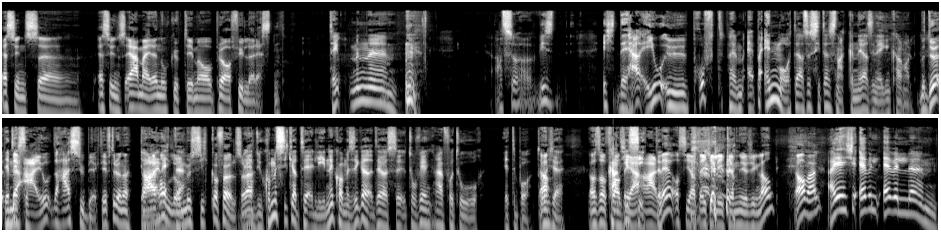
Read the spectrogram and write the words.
jeg syns eh, jeg syns jeg er mer enn nok opp til med å prøve å fylle resten. Tenk, men eh, Altså, hvis ikke, Det her er jo uproft på en, på en måte. altså Sitte og snakke ned sin egen kanal. Men du, det, det er jo det her er subjektivt, Rune. Det her ja, handler om musikk og følelser. Nei, Du kommer sikkert til Line kommer sikkert til å Torfinn, jeg får to ord etterpå? Tror Ja. du ikke? Altså, For Kan at jeg er sitte- ærlig og sier at jeg ikke liker den nye jinglen? Ja vel. Nei, jeg, ikke, jeg vil, jeg vil um,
